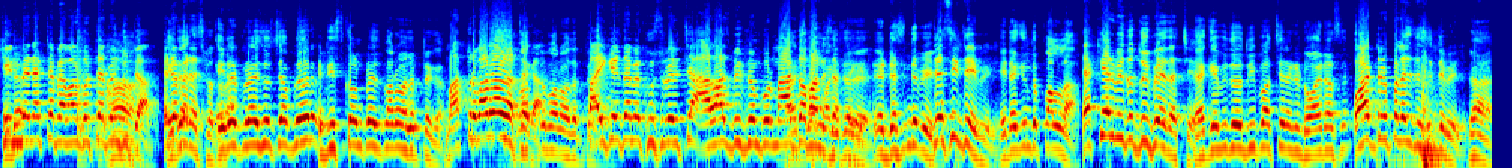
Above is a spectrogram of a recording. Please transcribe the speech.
কিনবেন একটা ব্যবহার করতে পারবেন দুটা। এটা প্রাইস কত? এটার প্রাইস হচ্ছে আপনার ডিসকাউন্ট প্রাইস বারো হাজার টাকা। মাত্র বারো হাজার টাকা। মাত্র 12,000 টাকা। পাইকারি দামে খুচরো আলাজ বিক্রমপুর মায়ের দোকান ড্রেসিং টেবিল ড্রেসিং টেবিল এটা কিন্তু পাল্লা। একের ভিতর দুই পেয়ে যাচ্ছে। একের ভিতরে দুই পাচ্ছেন একটা ডয়ার আছে। ওয়ার্ড্রপ প্লাস ড্রেসিং টেবিল হ্যাঁ।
